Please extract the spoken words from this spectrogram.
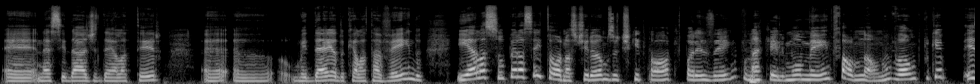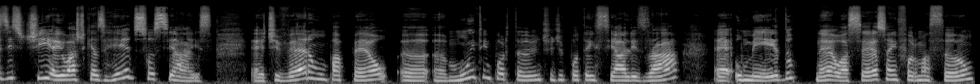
é, nessa idade dela ter é, é uma ideia do que ela está vendo. E ela super aceitou. Nós tiramos o TikTok, por exemplo, naquele momento, falamos, não, não vamos, porque existia. Eu acho que as redes sociais é, tiveram um papel uh, uh, muito importante de potencializar o medo, né, o acesso à informação.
